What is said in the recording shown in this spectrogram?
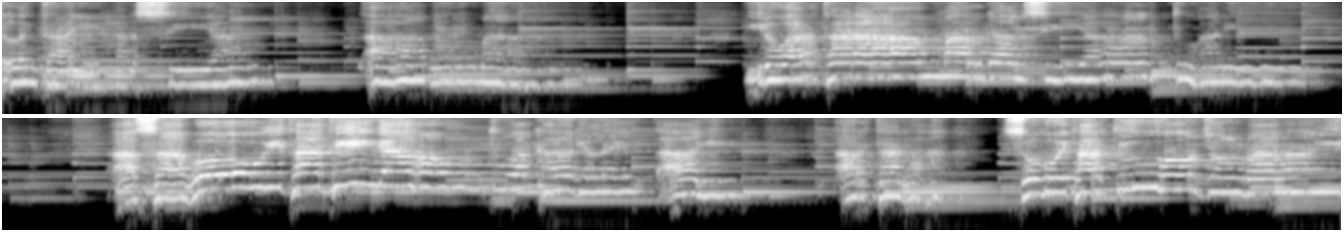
Geleng tai hasian labering mah Ido artana marga sian Asa wo ita tinggal hon tua kageleng tai Artana soboi tartu horjol mai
